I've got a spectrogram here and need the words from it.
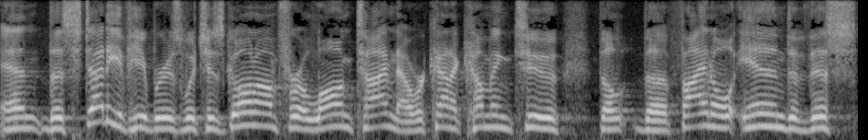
And the study of Hebrews, which has gone on for a long time now, we're kind of coming to the, the final end of this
